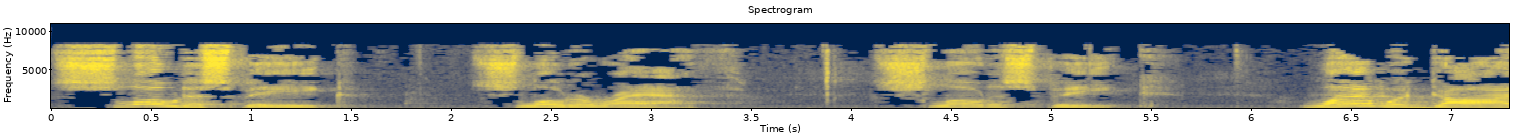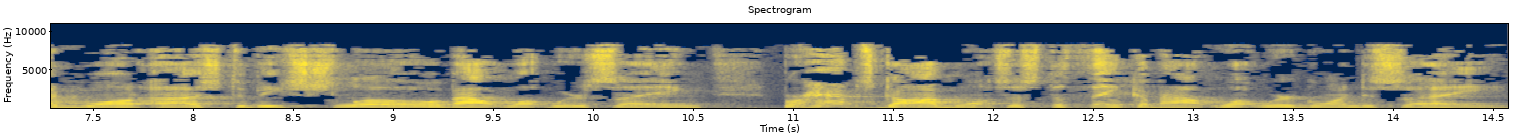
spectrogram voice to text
slow to speak, slow to wrath. Slow to speak. Why would God want us to be slow about what we're saying? Perhaps God wants us to think about what we're going to say.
